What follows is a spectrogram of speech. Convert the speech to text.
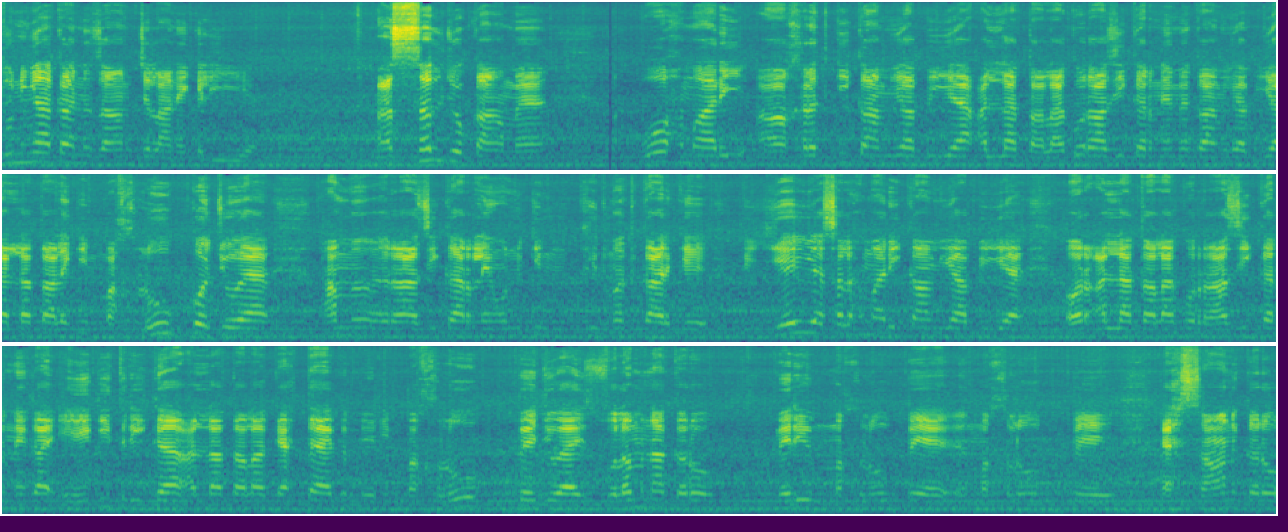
दुनिया का निज़ाम चलाने के लिए है। असल जो काम है, वो हमारी आखरत की कामयाबी है, अल्लाह ताला को राज़ी करने में कामयाबी है, अल्लाह ताला की मखलूक को जो है हम राज़ी कर लें, उनकी खिदमत करके। तो यही असल हमारी कामयाबी है और अल्लाह ताला को राज़ी करने का एक ही तरीका है। अल्लाह ताला कहता है कि मेरी मखलूक पे जो है जुल्म ना करो। मेरी मखलूक पे मखलूक पे एहसान करो,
